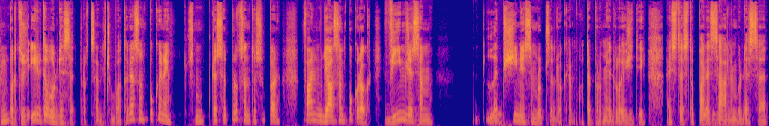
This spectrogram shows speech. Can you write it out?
Hmm. Protože i kdyby to bylo 10% třeba, tak já jsem spokojený. Jsem 10%, to je super. Fajn, udělal jsem pokrok. Vím, že jsem lepší, než jsem byl před rokem. A to je pro mě důležitý. A jestli to je 150 nebo 10,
